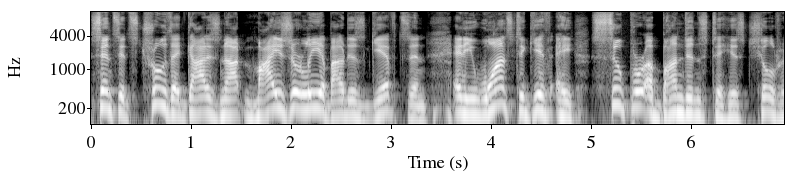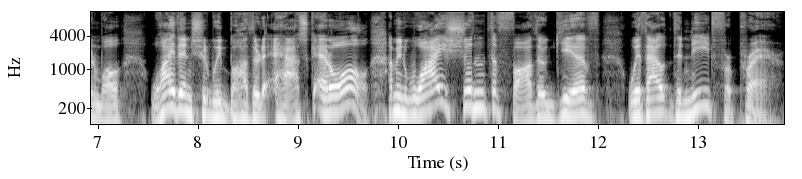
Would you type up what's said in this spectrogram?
since it's true that God is not miserly about his gifts and, and he wants to give a superabundance to his children, well, why then should we bother to ask at all? I mean, why shouldn't the Father give without the need for prayer?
